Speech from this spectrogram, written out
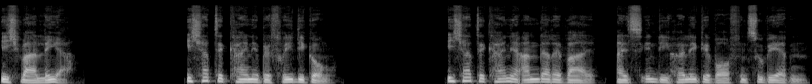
Ich war leer. Ich hatte keine Befriedigung. Ich hatte keine andere Wahl, als in die Hölle geworfen zu werden.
